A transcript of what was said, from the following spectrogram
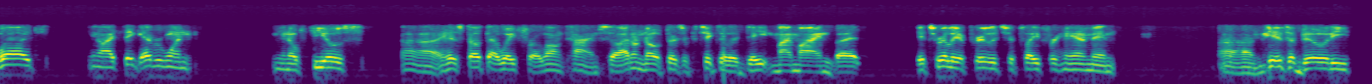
Well, it's you know, I think everyone, you know, feels uh, has felt that way for a long time. So I don't know if there's a particular date in my mind, but it's really a privilege to play for him and um, his ability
